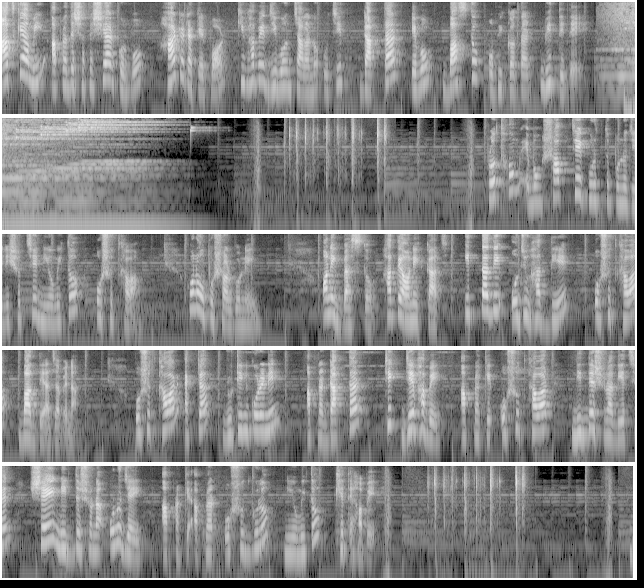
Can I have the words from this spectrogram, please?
আজকে আমি আপনাদের সাথে শেয়ার করব হার্ট অ্যাটাকের পর কীভাবে জীবন চালানো উচিত ডাক্তার এবং বাস্তব অভিজ্ঞতার ভিত্তিতে। প্রথম এবং সবচেয়ে গুরুত্বপূর্ণ জিনিস হচ্ছে নিয়মিত ওষুধ খাওয়া। কোনো উপসর্গ নেই। অনেক ব্যস্ত, হাতে অনেক কাজ, ইত্যাদি অজুহাত দিয়ে ওষুধ খাওয়া বাদ দেওয়া যাবে না। ওষুধ খাওয়ার একটা রুটিন করে নিন। আপনার ডাক্তার ঠিক যেভাবে আপনাকে ওষুধ খাওয়ার নির্দেশনা দিয়েছেন, সেই নির্দেশনা অনুযায়ী আপনাকে আপনার ওষুধগুলো নিয়মিত খেতে হবে।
